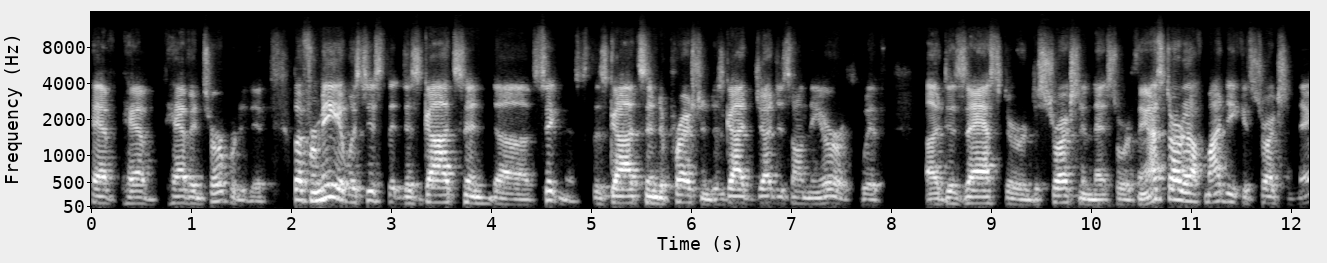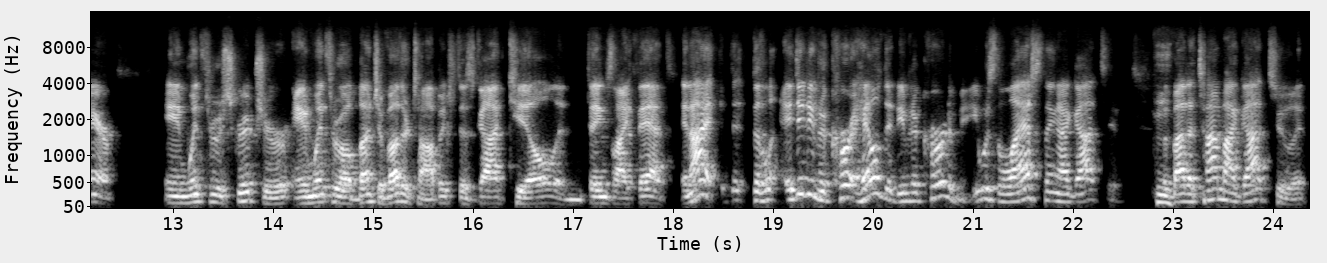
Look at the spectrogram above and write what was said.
have have have interpreted it. But for me, it was just that does God send uh, sickness? Does God send depression? Does God judge us on the earth with uh, disaster and destruction and that sort of thing? I started off my deconstruction there and went through scripture and went through a bunch of other topics. Does God kill and things like that? And I, the, the, it didn't even occur. Hell didn't even occur to me. It was the last thing I got to. But hmm. by the time I got to it,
